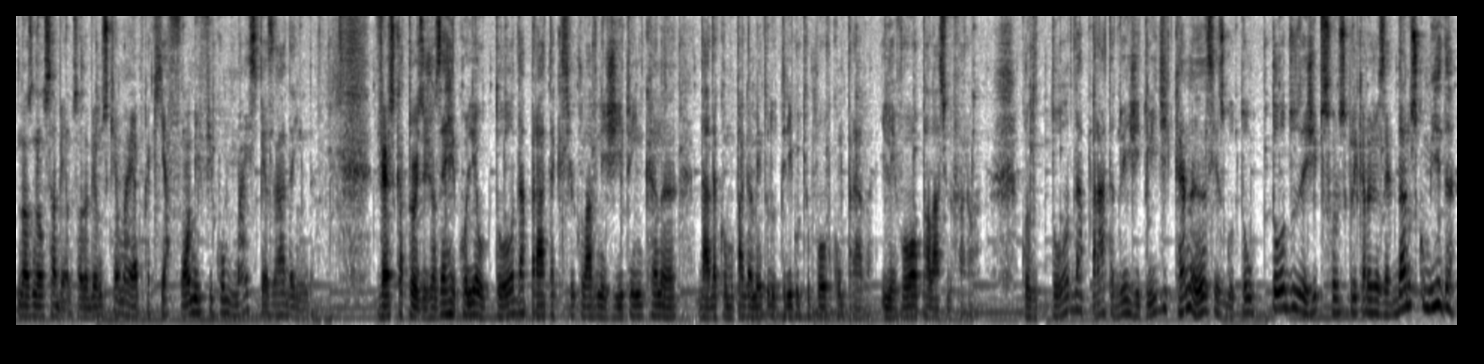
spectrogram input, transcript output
Nós não sabemos. Só sabemos que é uma época que a fome ficou mais pesada ainda. Verso 14: José recolheu toda a prata que circulava no Egito e em Canaã, dada como pagamento do trigo que o povo comprava, e levou ao palácio do faraó. Quando toda a prata do Egito e de Canaã se esgotou, todos os egípcios foram suplicar a José: Dá-nos comida,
